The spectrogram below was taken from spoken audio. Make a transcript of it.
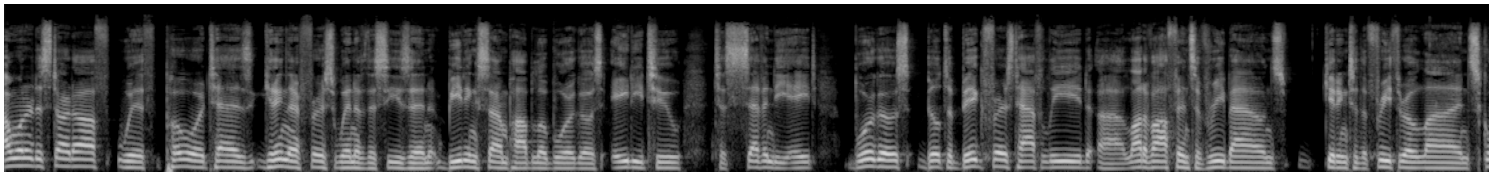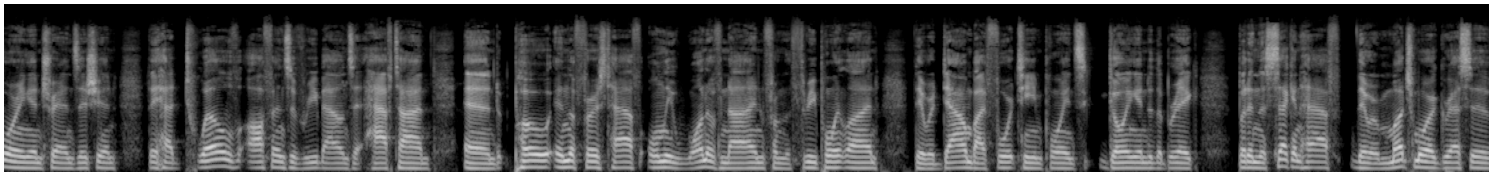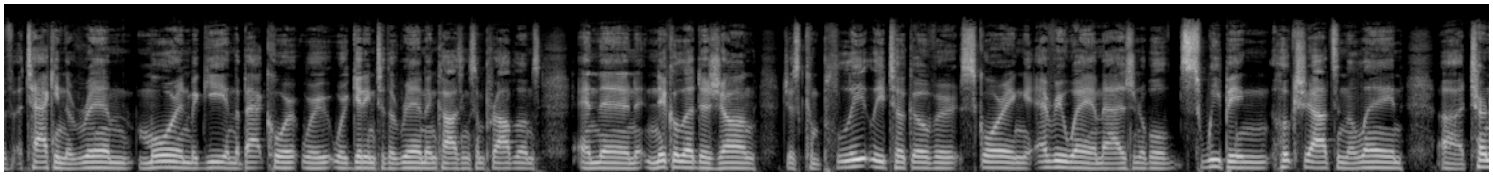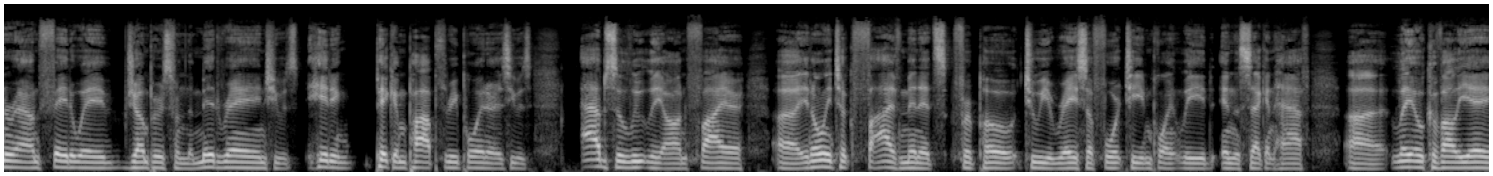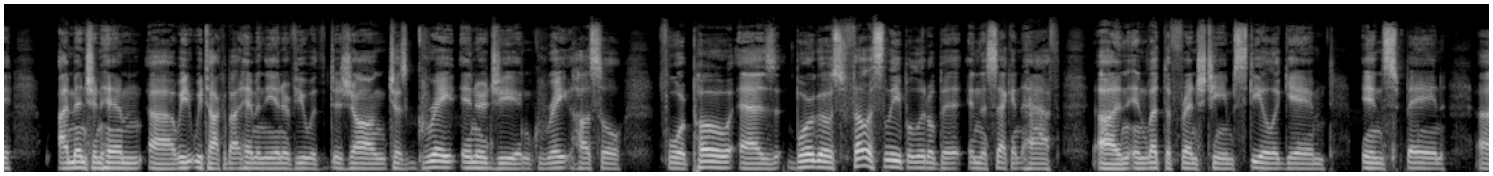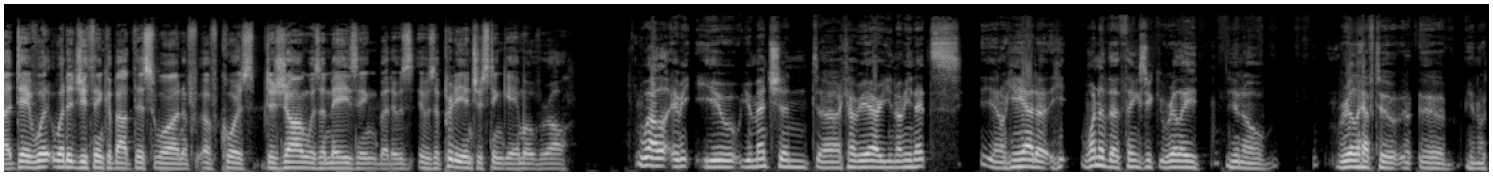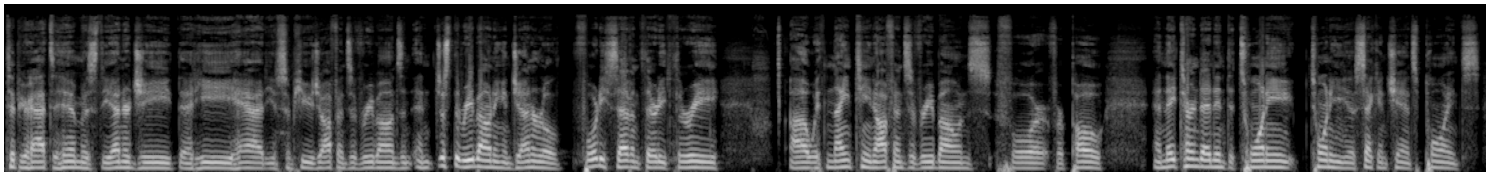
I wanted to start off with Pau Orthez getting their first win of the season, beating San Pablo Burgos 82 to 78. Burgos built a big first half lead, uh, a lot of offensive rebounds, getting to the free throw line, scoring in transition. They had 12 offensive rebounds at halftime, and Pau in the first half, only one of nine from the three point line. They were down by 14 points going into the break. But in the second half, they were much more aggressive, attacking the rim. Moore and McGee in the backcourt were, were getting to the rim and causing some problems. And then Nicolas De Jong just completely took over, scoring every way imaginable, sweeping hook shots in the lane, uh, turnaround fadeaway jumpers from the mid range. He was hitting pick and pop three pointers. He was absolutely on fire. Uh, it only took five minutes for Pau to erase a 14 point lead in the second half. Uh, Leo Cavalier, I mentioned him. Uh, we, we talk about him in the interview with De Jong. Just great energy and great hustle for Pau as Burgos fell asleep a little bit in the second half uh, and, and let the French team steal a game in Spain. Uh, Dave, what, what did you think about this one? Of, of course, De Jong was amazing, but it was it was a pretty interesting game overall. Well, I mean, you you mentioned uh, Javier. You know, I mean, it's you know he had a he, one of the things you really you know really have to uh, you know tip your hat to him is the energy that he had. You know, some huge offensive rebounds and, and just the rebounding in general. 47-33 uh, with 19 offensive rebounds for for Pau, and they turned that into 20 20 second chance points.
